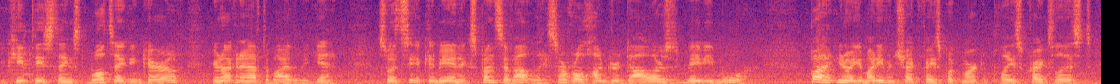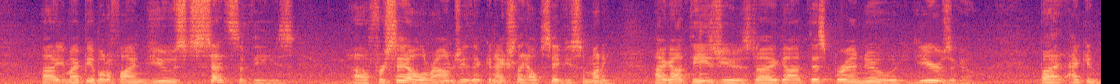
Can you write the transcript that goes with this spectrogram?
you keep these things well taken care of, you're not going to have to buy them again. So it can be an expensive outlay, several hundred dollars, maybe more. But you know, you might even check Facebook Marketplace, Craigslist. Uh, you might be able to find used sets of these uh, for sale around you that can actually help save you some money. I got these used. I got this brand new years ago, but I can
